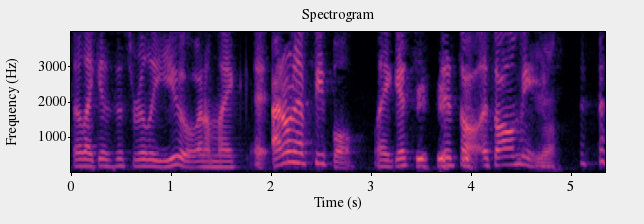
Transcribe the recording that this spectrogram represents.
they're like, is this really you? And I'm like, I don't have people. Like it's, it's all, it's all me. Yeah.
